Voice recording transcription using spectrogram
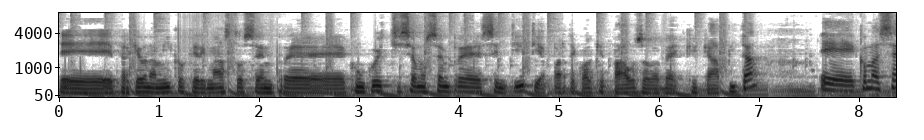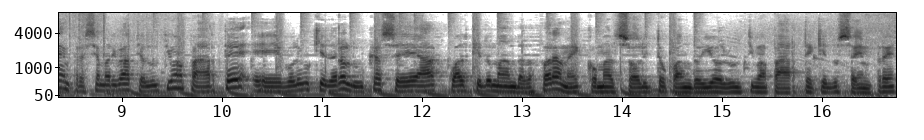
eh, perché è un amico che è rimasto sempre con cui ci siamo sempre sentiti a parte qualche pausa vabbè che capita e come sempre siamo arrivati all'ultima parte e volevo chiedere a Luca se ha qualche domanda da fare a me come al solito quando io all'ultima parte chiedo sempre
